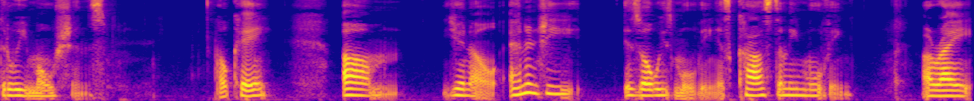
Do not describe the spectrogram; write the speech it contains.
through emotions. Okay? Um, you know, energy is always moving, it's constantly moving. All right?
